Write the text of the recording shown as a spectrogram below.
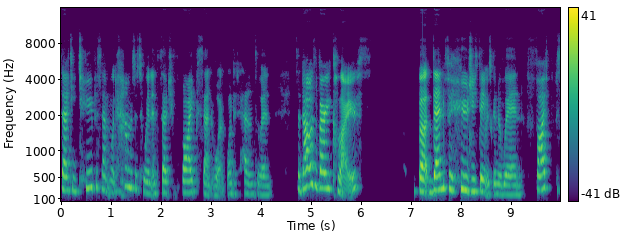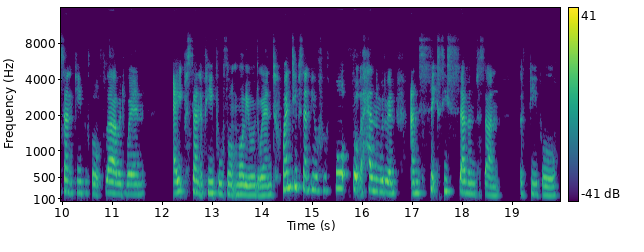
Thirty-two percent wanted Hamza to win, and thirty-five percent wanted Helen to win. So that was very close. but then for who do you think was going to win? 5% of people thought Fleur would win. 8% of people thought Molly would win. 20% of people thought, thought that Helen would win. And 67% of people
